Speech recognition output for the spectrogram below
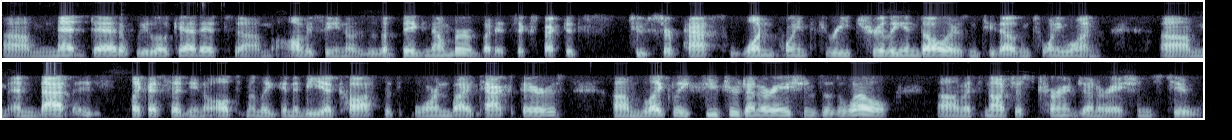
Um, net debt, if we look at it, um, obviously, you know, this is a big number, but it's expected to surpass 1.3 trillion dollars in 2021, um, and that is, like I said, you know, ultimately going to be a cost that's borne by taxpayers, um, likely future generations as well. Um, it's not just current generations too.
